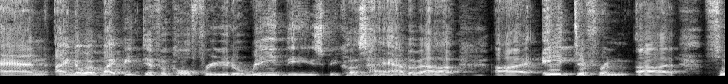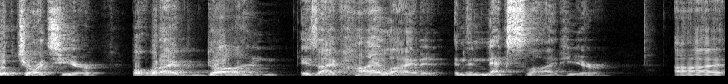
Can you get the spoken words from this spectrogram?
And I know it might be difficult for you to read these because I have about uh, eight different uh, flip charts here. But what I've done is I've highlighted in the next slide here uh,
